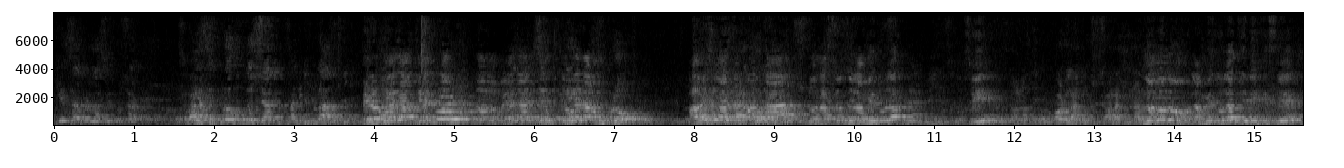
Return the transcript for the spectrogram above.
Y que esa relación, o sea, que ese producto sea manipulado. Pero te voy a dar, no, no, te- te voy a dar un pro. A veces hace falta donación de la médula, ¿sí? Órganos. No, no, no, la médula tiene que ser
